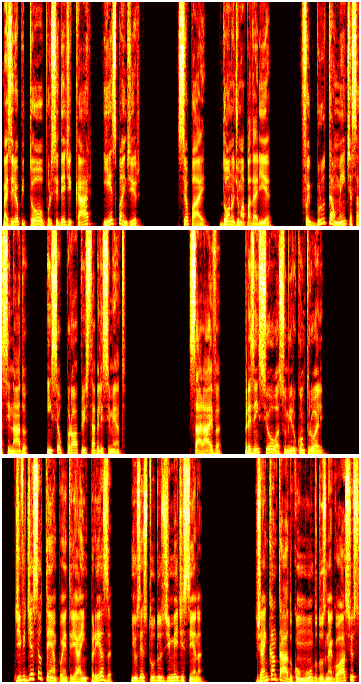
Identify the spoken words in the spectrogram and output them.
Mas ele optou por se dedicar e expandir. Seu pai, dono de uma padaria, foi brutalmente assassinado em seu próprio estabelecimento. Saraiva presenciou assumir o controle. Dividia seu tempo entre a empresa e os estudos de medicina. Já encantado com o mundo dos negócios,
